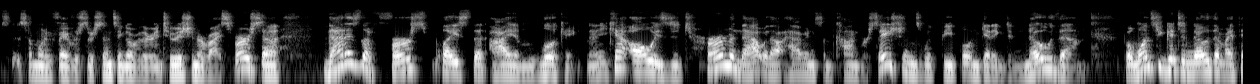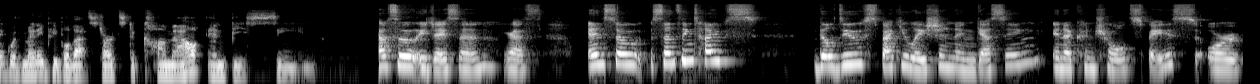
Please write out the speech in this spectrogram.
someone who favors their sensing over their intuition or vice versa, that is the first place that I am looking. Now, you can't always determine that without having some conversations with people and getting to know them. But once you get to know them, I think with many people that starts to come out and be seen. Absolutely, Jason. Yes. And so, sensing types, they'll do speculation and guessing in a controlled space or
